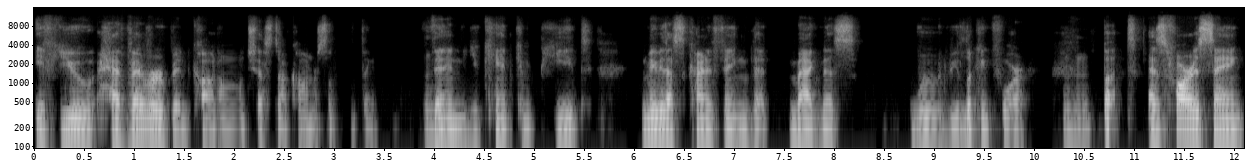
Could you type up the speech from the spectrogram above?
if you have ever been caught on chess.com or something, mm-hmm. then you can't compete. Maybe that's the kind of thing that Magnus would be looking for. Mm-hmm. But as far as saying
